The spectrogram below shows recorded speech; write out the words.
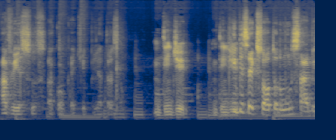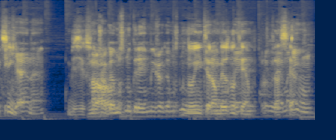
avessos a qualquer tipo de atração. Entendi, E entendi. bissexual todo mundo sabe o que, é, né? Bissexual. Nós jogamos no Grêmio e jogamos no, No Inter ao mesmo não tem tempo, Problema tá nenhum.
